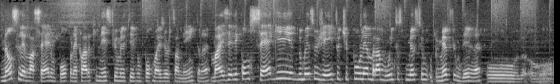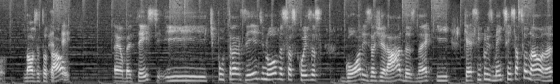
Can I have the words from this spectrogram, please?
não se levar a sério um pouco, né? Claro que nesse filme ele teve um pouco mais de orçamento, né? Mas ele consegue, do mesmo jeito, tipo, lembrar muito os primeiros filmes. O primeiro filme dele, né? O. o Náusea Total. É, é, o Bad Taste. E, tipo, trazer de novo essas coisas gore exageradas, né? Que, que é simplesmente sensacional, né?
